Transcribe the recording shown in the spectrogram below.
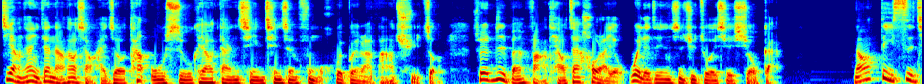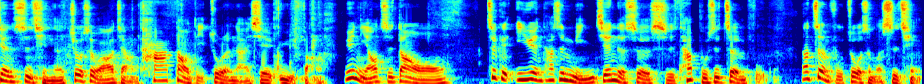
寄养家你在拿到小孩之后，他无时无刻要担心亲生父母会不会来把他取走，所以日本法条在后来有为了这件事去做一些修改。然后第四件事情呢，就是我要讲他到底做了哪一些预防，因为你要知道哦。这个医院它是民间的设施，它不是政府的。那政府做什么事情？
